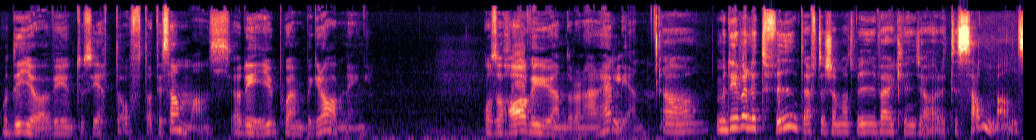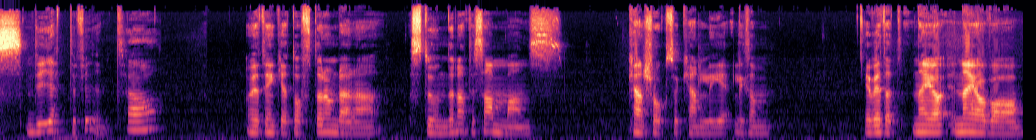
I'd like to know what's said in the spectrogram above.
Och det gör vi ju inte så jätteofta tillsammans. Ja, det är ju på en begravning. Och så har vi ju ändå den här helgen. Ja, men det är väldigt fint eftersom att vi verkligen gör det tillsammans. Det är jättefint. Ja. Och jag tänker att ofta de där stunderna tillsammans kanske också kan le, liksom Jag vet att när jag, när jag var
